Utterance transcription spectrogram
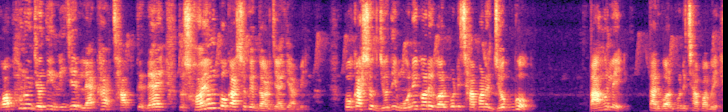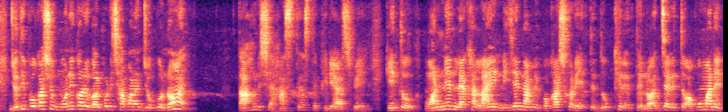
কখনো যদি নিজের লেখা ছাপতে দেয়, তো স্বয়ং প্রকাশকের দরজায় যাবে। প্রকাশক যদি মনে করে গল্পটি ছাপানোর যোগ্য, তাহলে তার গল্পটি ছাপাবে। যদি প্রকাশক মনে করে গল্পটি ছাপানোর যোগ্য নয়, তাহলে সে হাসতে হাসতে ফিরে আসবে। কিন্তু অন্যের লেখা লাইন নিজের নামে প্রকাশ করে, এতে দুঃখের, এতে লজ্জার, এতে অপমানে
